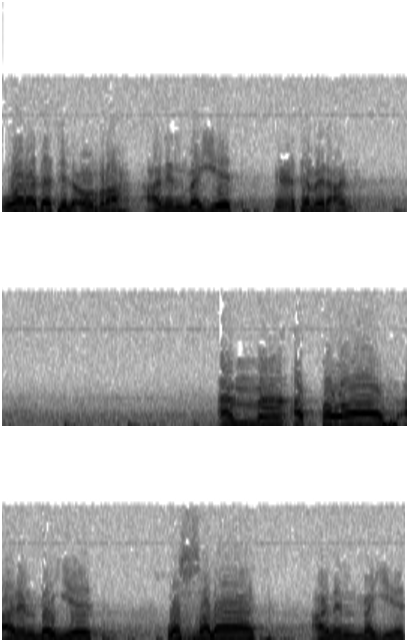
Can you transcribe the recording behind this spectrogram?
وردت العمرة عن الميت اعتمر عنه. أما الطواف عن الميت والصلاة عن الميت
